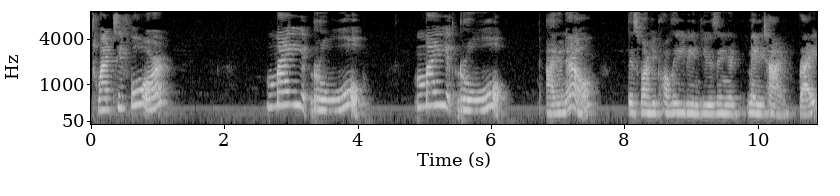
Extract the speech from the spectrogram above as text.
24ไม่รู้ไม่รู้ I don't know. This one you probably been using it many times, right?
